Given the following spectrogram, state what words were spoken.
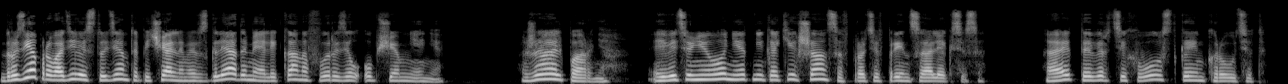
Друзья проводили студента печальными взглядами, а Ликанов выразил общее мнение. «Жаль парня. И ведь у него нет никаких шансов против принца Алексиса. А эта вертихвостка им крутит».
